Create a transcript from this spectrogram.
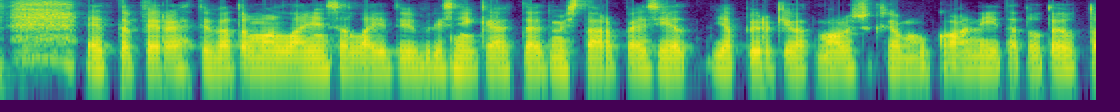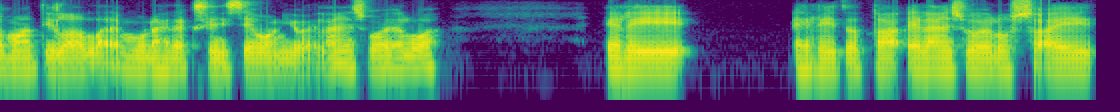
että perehtyvät oman lajinsa lajityypillisiin käyttäytymistarpeisiin ja pyrkivät mahdollisuuksien mukaan niitä toteuttamaan tilalla ja mun nähdäkseni se on jo eläinsuojelua. Eli, eli tota, eläinsuojelussa ei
